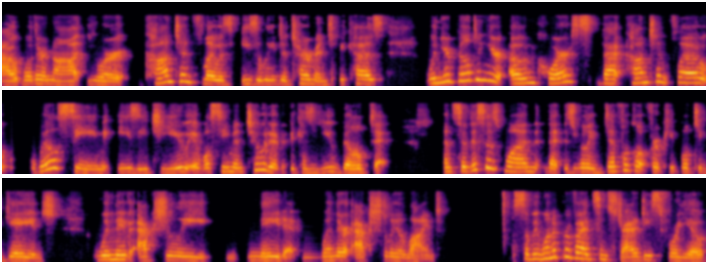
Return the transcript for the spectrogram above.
out whether or not your content flow is easily determined because when you're building your own course, that content flow will seem easy to you. It will seem intuitive because you built it. And so this is one that is really difficult for people to gauge when they've actually made it, when they're actually aligned. So we want to provide some strategies for you.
